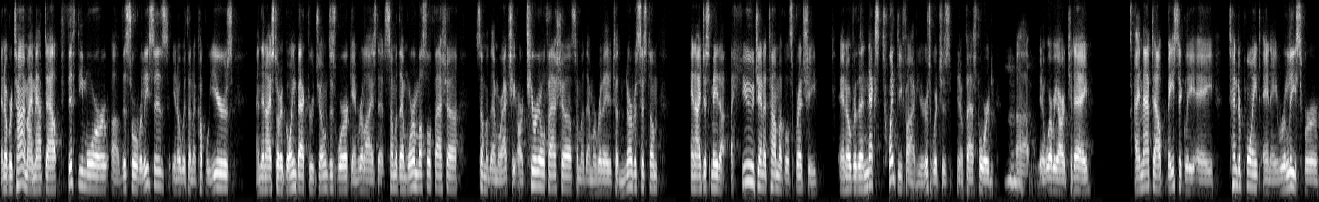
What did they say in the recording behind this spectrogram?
And over time, I mapped out 50 more uh, visceral releases, you know, within a couple years. And then I started going back through Jones's work and realized that some of them were muscle fascia, some of them were actually arterial fascia, some of them were related to the nervous system, and I just made a, a huge anatomical spreadsheet. And over the next 25 years, which is you know fast forward, mm-hmm. uh, you know where we are today, I mapped out basically a tender point and a release for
